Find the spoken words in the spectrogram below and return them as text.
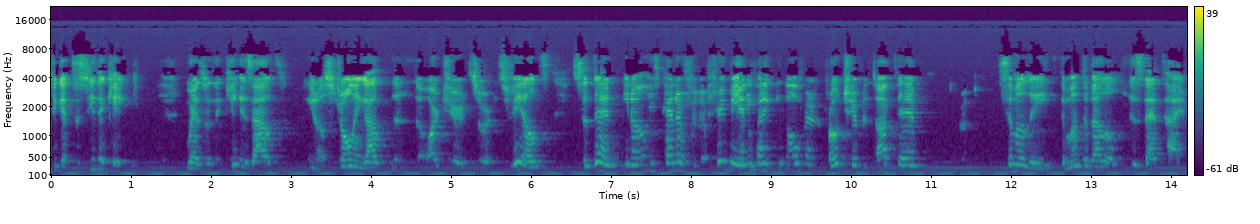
to get to see the king. Whereas when the king is out, you know, strolling out the, the orchards or his fields, so then, you know, he's kind of freebie. Anybody can go over and approach him and talk to him. Similarly, the month of Elul is that time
